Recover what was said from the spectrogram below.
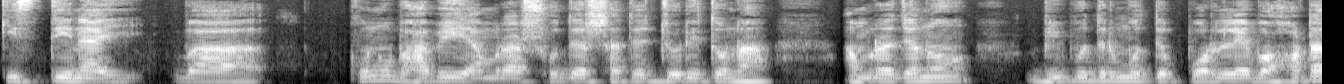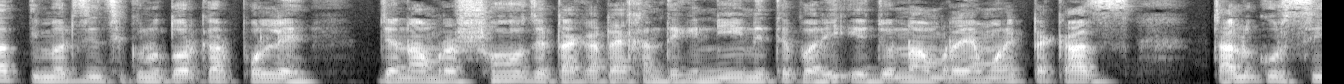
কিস্তি নাই বা কোনোভাবেই আমরা সুদের সাথে জড়িত না, আমরা যেন বিপদের মধ্যে পড়লে বা হঠাৎ ইমার্জেন্সি কোনো দরকার পড়লে যেন আমরা সহজে টাকাটা এখান থেকে নিয়ে নিতে পারি। এই জন্য আমরা এমন একটা কাজ চালু করছি।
